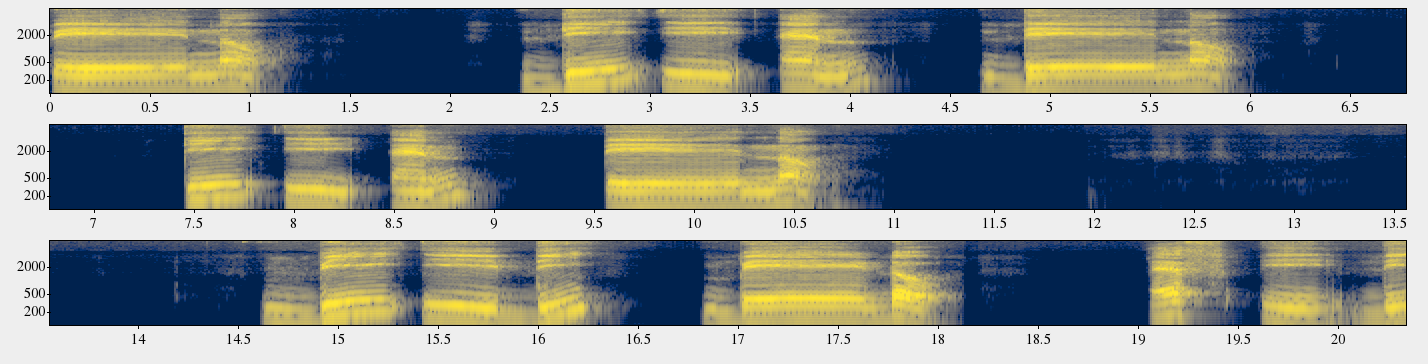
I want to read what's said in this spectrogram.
pen D E N den T E N ten B E D bed F E D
